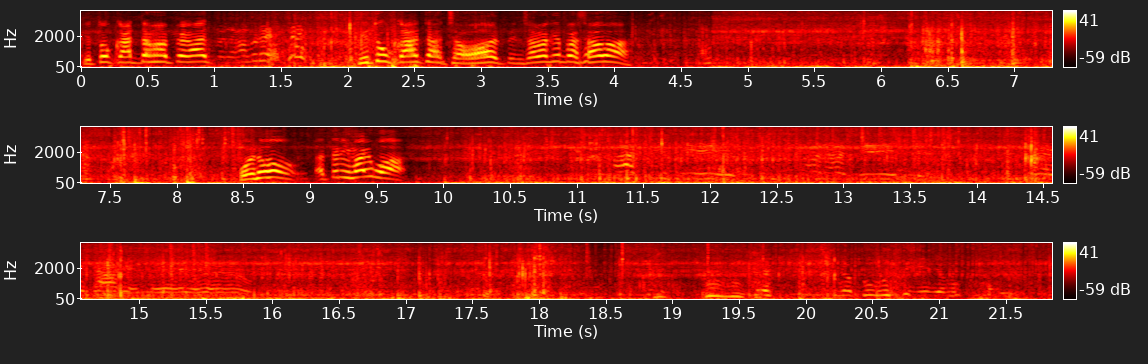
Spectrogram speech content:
¡Qué tocata me ha pegado! ¡Qué tocata, chaval! Pensaba que pasaba. Bueno, ¿ha tenido agua? Hoe moet ik hier met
